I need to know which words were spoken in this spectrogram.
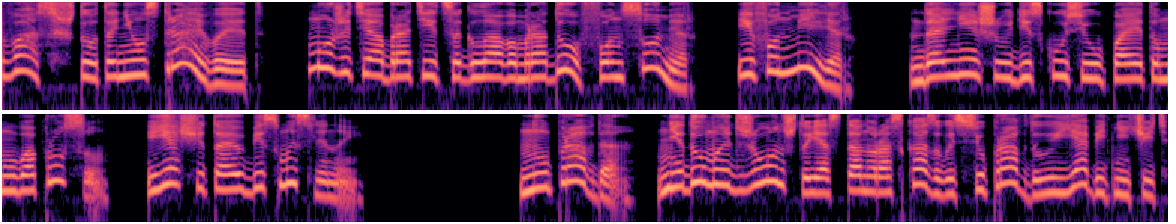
вас что-то не устраивает, можете обратиться к главам родов фон Сомер и фон Миллер. Дальнейшую дискуссию по этому вопросу я считаю бессмысленной. Ну, правда, не думает же он, что я стану рассказывать всю правду и ябедничать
